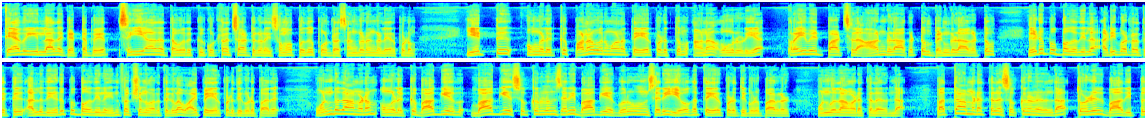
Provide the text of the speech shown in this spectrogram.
தேவையில்லாத கெட்ட பெயர் செய்யாத தவறுக்கு குற்றச்சாட்டுகளை சுமப்பது போன்ற சங்கடங்கள் ஏற்படும். எட்டு உங்களுக்கு பண வருமானத்தை ஏற்படுத்தும். ஆனால் உங்களுடைய ப்ரைவேட் பார்ட்ஸில் ஆண்களாகட்டும் பெண்களாகட்டும் இடுப்பு பகுதியில் அடிபடுறதுக்கு அல்லது இடுப்பு பகுதியில் இன்ஃபெக்ஷன் வரத்துக்கெல்லாம் வாய்ப்பை ஏற்படுத்தி கொடுப்பாரு. ஒன்பதாம் இடம் உங்களுக்கு பாக்கிய பாக்கிய சுக்கிரனும் சரி பாக்கிய குருவும் சரி யோகத்தை ஏற்படுத்தி கொடுப்பார்கள். ஒன்பதாம் இடத்துல இருந்தால் பத்தாம் இடத்துல சுக்கிரன் இருந்தால் தொழில் பாதிப்பு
